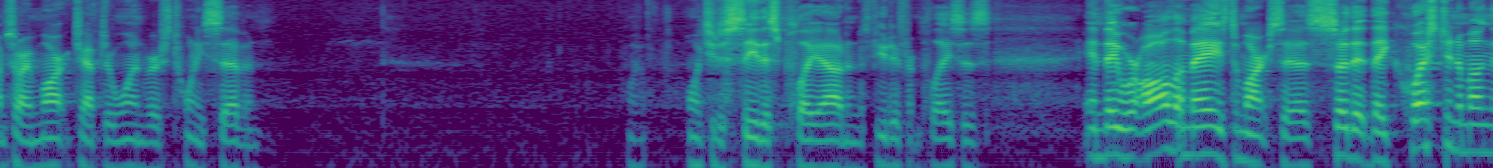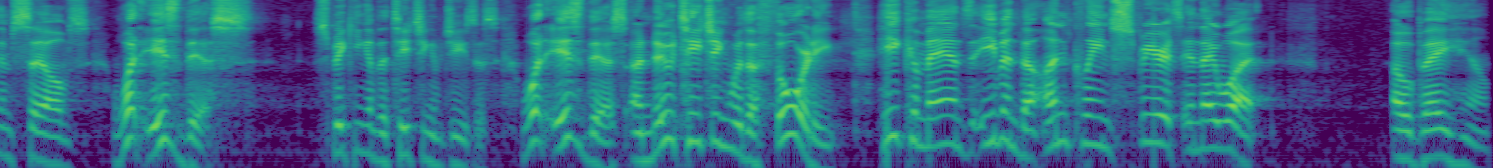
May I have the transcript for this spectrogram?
I'm sorry, Mark chapter 1, verse 27, I want you to see this play out in a few different places. And they were all amazed, Mark says, so that they questioned among themselves, What is this? Speaking of the teaching of Jesus, what is this? A new teaching with authority. He commands even the unclean spirits, and they what? Obey him.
